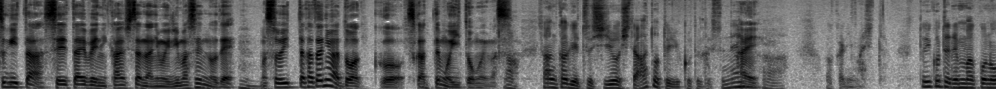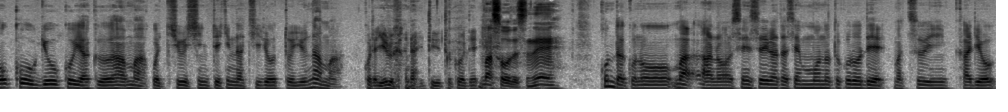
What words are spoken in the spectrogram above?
過ぎた生体弁に関しては何もいりませんので、うん、まあ、そういった方にはドアックを使ってもいいと思います、3ヶ月使用した後ということですね。はい、わかりました。ということで、まあ、この抗凝固薬は、まあ、これ中心的な治療というのは、まあ、これは揺るがないというところで。まあ、そうですね。今度はこの,、まあ、あの先生方専門のところで、まあ、通院過療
